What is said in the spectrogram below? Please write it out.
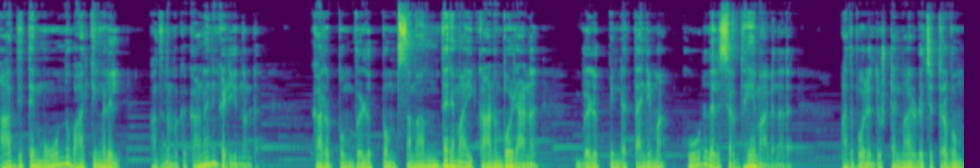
ആദ്യത്തെ മൂന്ന് വാക്യങ്ങളിൽ അത് നമുക്ക് കാണാനും കഴിയുന്നുണ്ട്. കറുപ്പും വെളുപ്പും സമാന്തരമായി കാണുമ്പോഴാണ് വെളുപ്പിന്റെ തനിമ കൂടുതൽ ശ്രദ്ധേയമാകുന്നത്. അതുപോലെ ദുഷ്ടന്മാരുടെ ചിത്രവും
